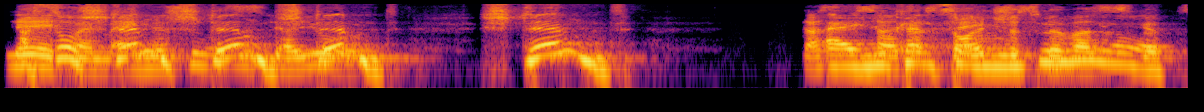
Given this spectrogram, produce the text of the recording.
Nee, Ach so, stimmt, stimmt, ja stimmt, stimmt. Das Ey, ist halt das Deutscheste, was es gibt.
